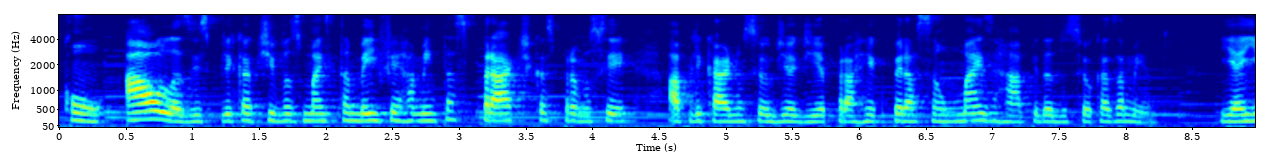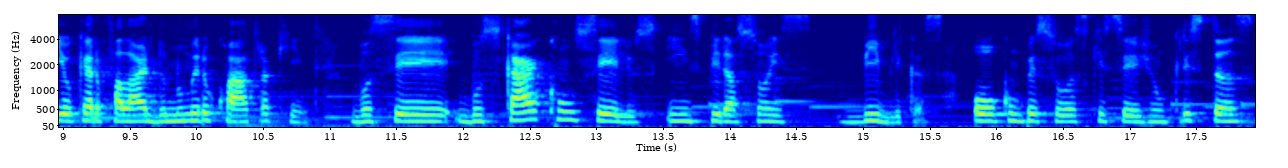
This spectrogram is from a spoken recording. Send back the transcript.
com aulas explicativas, mas também ferramentas práticas para você aplicar no seu dia a dia para a recuperação mais rápida do seu casamento. E aí eu quero falar do número 4 aqui. Você buscar conselhos e inspirações bíblicas ou com pessoas que sejam cristãs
